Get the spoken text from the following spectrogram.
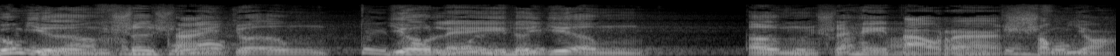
cúng dường sơ sài cho ông vô lễ đối với ông ông sẽ hay tạo ra sóng gió.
